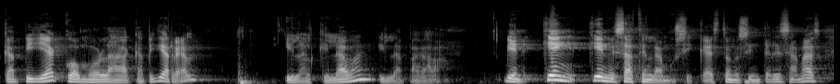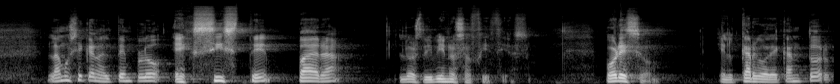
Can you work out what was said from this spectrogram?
capilla como la capilla real y la alquilaban y la pagaban. Bien, ¿quién, ¿quiénes hacen la música? Esto nos interesa más. La música en el templo existe para los divinos oficios. Por eso, el cargo de cantor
